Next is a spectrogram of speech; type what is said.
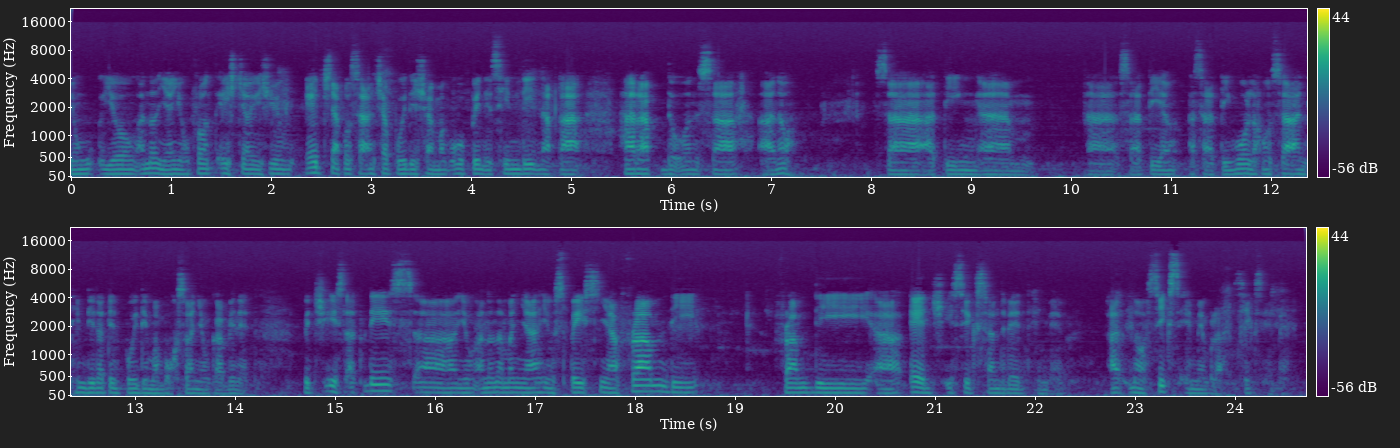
yung yung ano niya, yung front edge niya is yung edge na kung saan siya pwede siya mag-open is hindi nakaharap doon sa ano sa ating um, uh, sa ating sa ating wall kung saan hindi natin pwede mabuksan yung cabinet. Which is at least uh, yung ano naman niya yung space niya from the from the uh, edge is 600 mm uh, no 6 mm 6 mm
